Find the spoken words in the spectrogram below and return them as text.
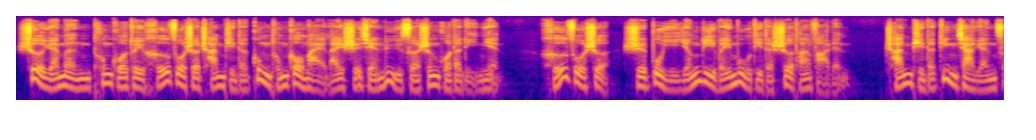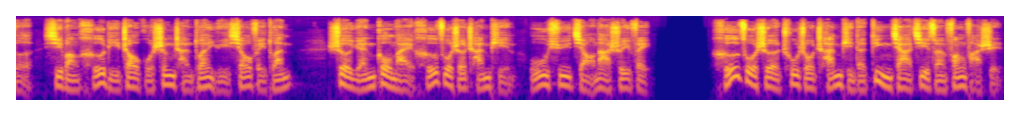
社员们通过对合作社产品的共同购买来实现绿色生活的理念。合作社是不以盈利为目的的社团法人。产品的定价原则希望合理照顾生产端与消费端。社员购买合作社产品无需缴纳税费。合作社出售产品的定价计算方法是：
